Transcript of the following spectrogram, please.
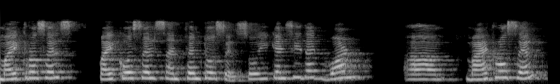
microcells, picocells, and femtocells. So you can see that one uh, macrocell,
